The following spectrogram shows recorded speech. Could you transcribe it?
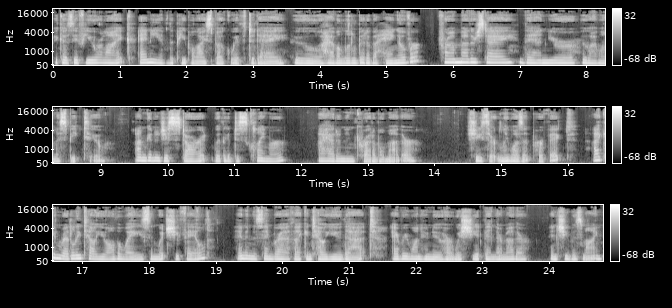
because if you are like any of the people I spoke with today who have a little bit of a hangover from Mother's Day, then you're who I want to speak to. I'm going to just start with a disclaimer. I had an incredible mother. She certainly wasn't perfect. I can readily tell you all the ways in which she failed. And in the same breath, I can tell you that everyone who knew her wished she had been their mother and she was mine.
